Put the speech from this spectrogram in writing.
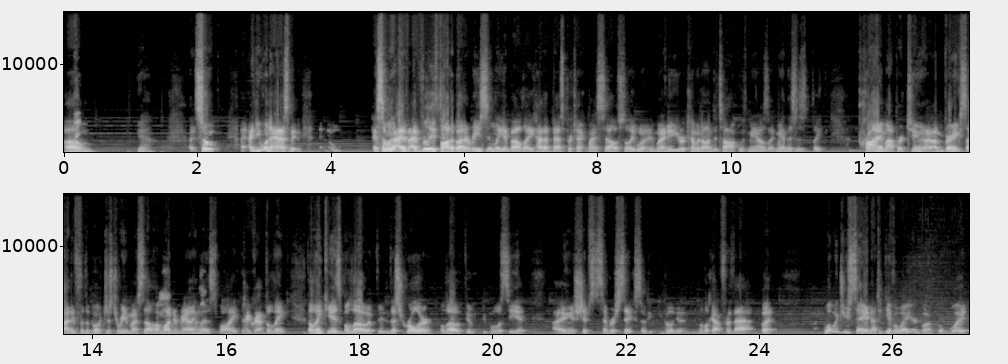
Um, yeah. So I, I do want to ask, as someone I've, I've really thought about it recently about like how to best protect myself. So like when I knew you were coming on to talk with me, I was like, man, this is like prime opportune. I'm very excited for the book just to read it myself. I'm on your mailing list while I, I grab the link. The link is below. If the scroller below, people will see it. I think it ships December 6th, so people will look out for that. But what would you say, not to give away your book, but what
